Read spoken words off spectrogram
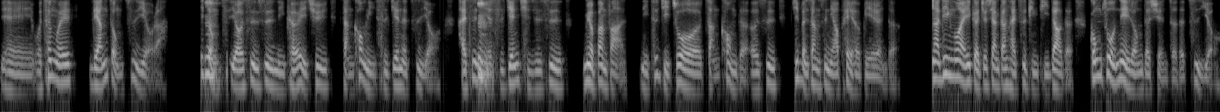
诶，我称为两种自由啦。一种嗯自由是不是你可以去掌控你时间的自由，还是你的嗯时间其实是没有办法你自己做掌控的，而是基本上是你要配合别人的。那另外一个，就像刚才志平提到的，工作内容的选择的自由。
